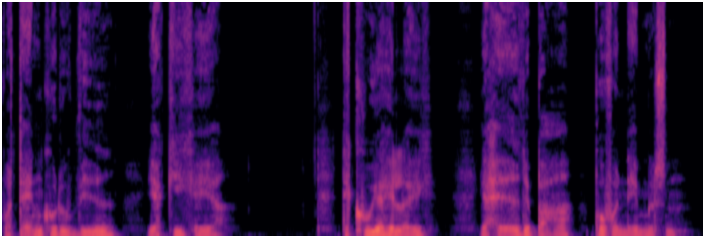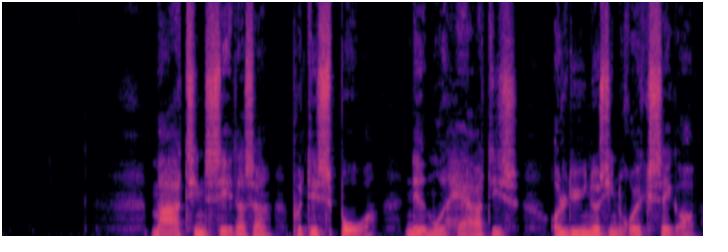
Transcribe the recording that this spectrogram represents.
Hvordan kunne du vide, jeg gik her? Det kunne jeg heller ikke. Jeg havde det bare på fornemmelsen. Martin sætter sig på det spor ned mod Herdis og lyner sin rygsæk op.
